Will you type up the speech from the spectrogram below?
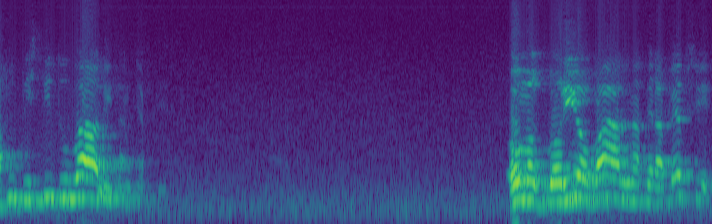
Αφού πιστή του Βάλ ήταν κι αυτή. Όμως μπορεί ο Βάαλ να θεραπεύσει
